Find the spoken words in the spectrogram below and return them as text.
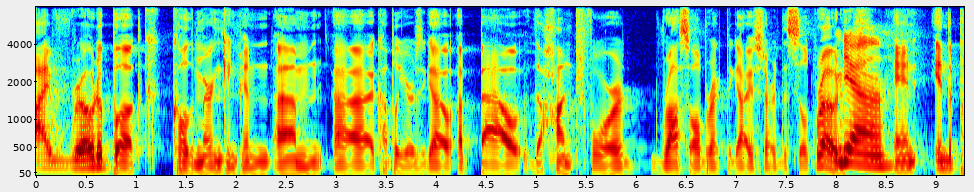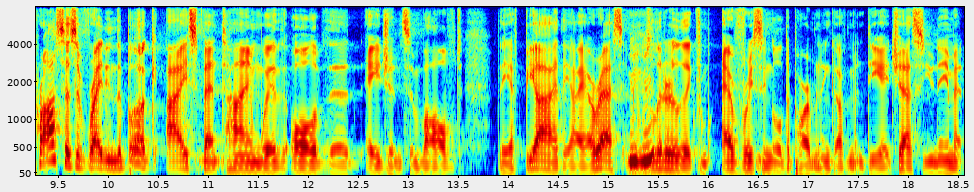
I wrote a book called American Kingpin um, uh, a couple years ago about the hunt for Ross Ulbricht, the guy who started the Silk Road. Yeah. And in the process of writing the book, I spent time with all of the agents involved, the FBI, the IRS. I mean, it was literally like from every single department in government, DHS, you name it.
